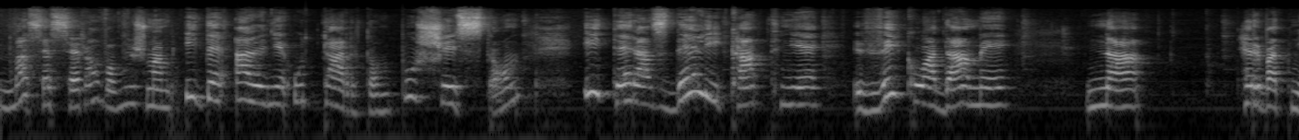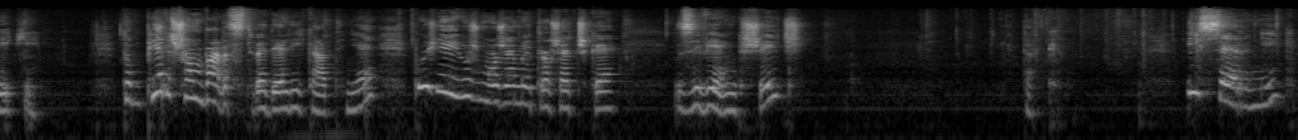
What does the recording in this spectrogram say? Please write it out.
Masę serową już mam idealnie utartą, puszystą i teraz delikatnie wykładamy na herbatniki. Tą pierwszą warstwę delikatnie, później już możemy troszeczkę zwiększyć. Tak. I sernik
